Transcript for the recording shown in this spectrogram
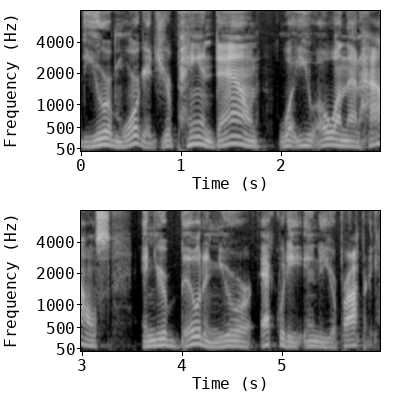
your mortgage. You're paying down what you owe on that house and you're building your equity into your property.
